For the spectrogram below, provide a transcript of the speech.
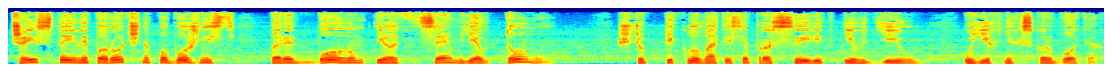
Чиста і непорочна побожність перед Богом і Отцем є в тому, щоб піклуватися про сиріт і вдів у їхніх скорботах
